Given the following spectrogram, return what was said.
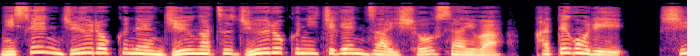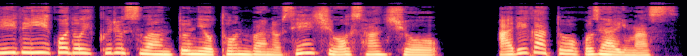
2016年10月16日現在詳細は、カテゴリー、CD ゴドイクルスアントニオトンバの選手を参照。ありがとうございます。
